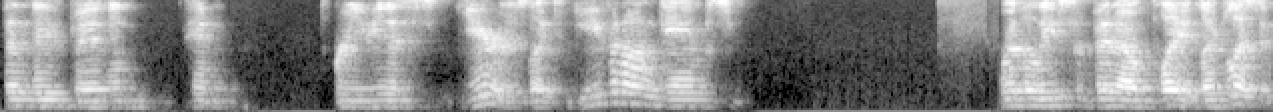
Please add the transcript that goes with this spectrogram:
than they've been in, in previous years. Like even on games where the Leafs have been outplayed. Like, listen,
